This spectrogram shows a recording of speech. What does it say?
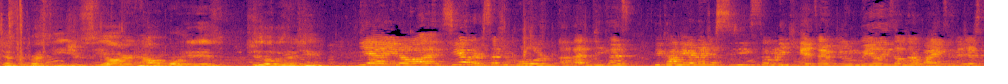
Just the prestige of Sea Otter and how important it is to the Luna team. Yeah, you know, uh, Sea Otter is such a cool event because you come here and I just see so many kids out doing wheelies on their bikes, and it just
